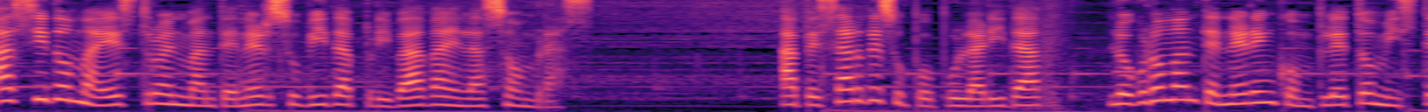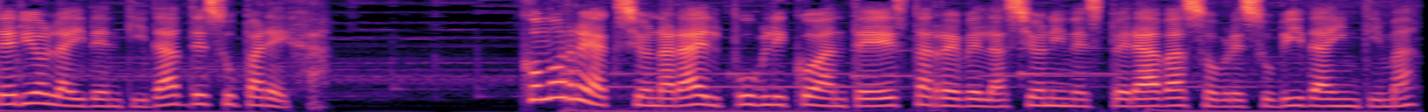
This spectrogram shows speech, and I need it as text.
ha sido maestro en mantener su vida privada en las sombras. A pesar de su popularidad, logró mantener en completo misterio la identidad de su pareja. ¿Cómo reaccionará el público ante esta revelación inesperada sobre su vida íntima?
